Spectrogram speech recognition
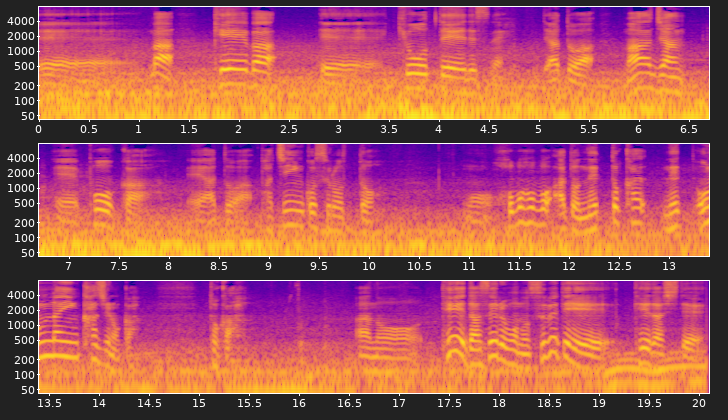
えー、まあ、競馬、えー、競艇ですね。で、あとは、麻雀、えー、ポーカー、えー、あとはパチンコスロット、もうほぼほぼ、あとネットか、ネオンラインカジノか、とか、あの、手出せるもの全て手出して、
